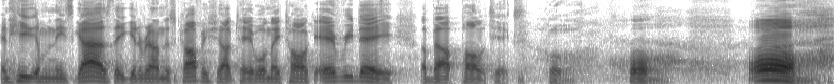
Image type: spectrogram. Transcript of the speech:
and he and these guys, they get around this coffee shop table and they talk every day about politics. Oh, oh, oh.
